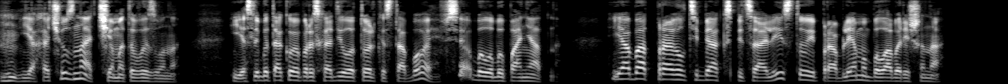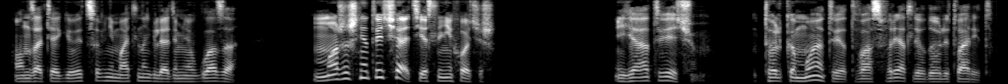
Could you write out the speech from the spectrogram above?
Хм, я хочу знать, чем это вызвано. Если бы такое происходило только с тобой, все было бы понятно. Я бы отправил тебя к специалисту, и проблема была бы решена. Он затягивается, внимательно глядя мне в глаза. «Можешь не отвечать, если не хочешь». «Я отвечу. Только мой ответ вас вряд ли удовлетворит.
